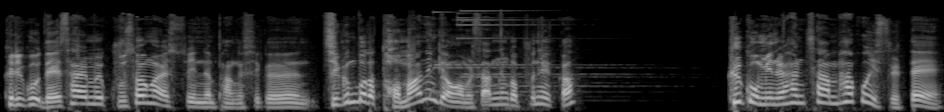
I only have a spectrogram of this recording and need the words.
그리고 내 삶을 구성할 수 있는 방식은 지금보다 더 많은 경험을 쌓는 것 뿐일까? 그 고민을 한참 하고 있을 때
